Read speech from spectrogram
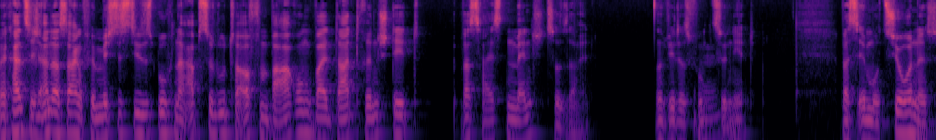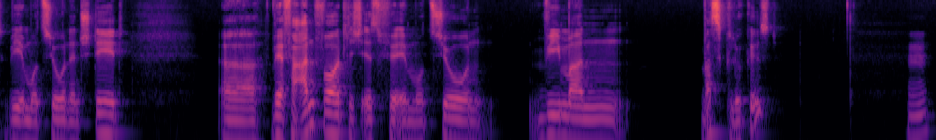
Man kann es nicht mhm. anders sagen. Für mich ist dieses Buch eine absolute Offenbarung, weil da drin steht, was heißt ein Mensch zu sein und wie das mhm. funktioniert. Was Emotion ist, wie Emotion entsteht, äh, wer verantwortlich ist für Emotionen, wie man, was Glück ist. Hm.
